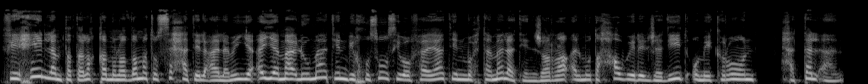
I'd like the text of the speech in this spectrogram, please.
في حين لم تتلقى منظمة الصحة العالمية أي معلومات بخصوص وفيات محتملة جراء المتحور الجديد أوميكرون حتى الآن.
